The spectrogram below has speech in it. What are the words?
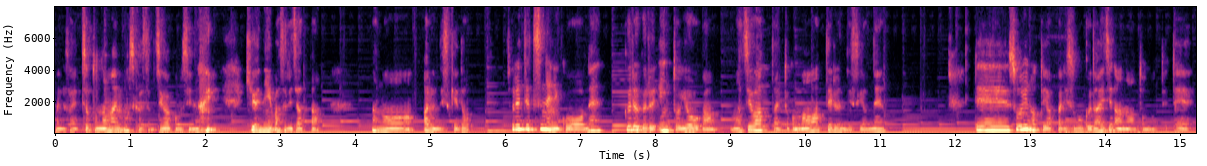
めんなさい。ちょっと名前もしかしたら違うかもしれない。急に忘れちゃった。あのあるんですけど。それって常にこうねぐるぐる陰と陽が交わったりとか回ってるんですよね。でそういうのってやっぱりすごく大事だなと思ってて。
